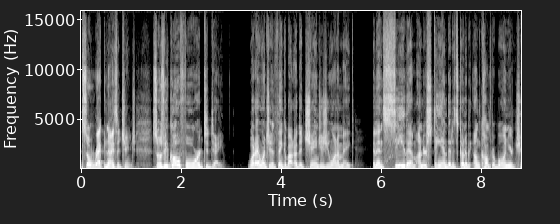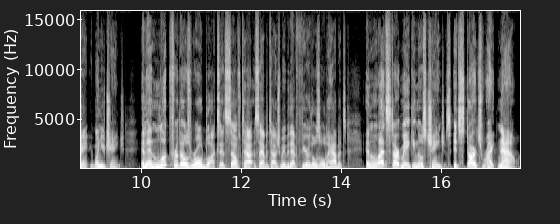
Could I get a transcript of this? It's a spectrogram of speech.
So recognize the change. So as we go forward today, what I want you to think about are the changes you want to make and then see them. Understand that it's going to be uncomfortable when, you cha- when you change. And then look for those roadblocks, that self sabotage, maybe that fear of those old habits. And let's start making those changes. It starts right now.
